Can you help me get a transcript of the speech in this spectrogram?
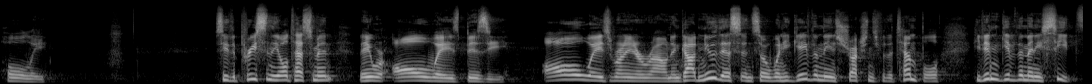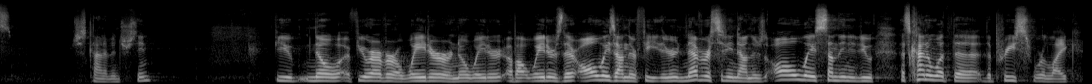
holy. See, the priests in the Old Testament, they were always busy, always running around. And God knew this, and so when he gave them the instructions for the temple, he didn't give them any seats, which is kind of interesting. If you know, if you were ever a waiter or no waiter about waiters, they're always on their feet. They're never sitting down. There's always something to do. That's kind of what the, the priests were like.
